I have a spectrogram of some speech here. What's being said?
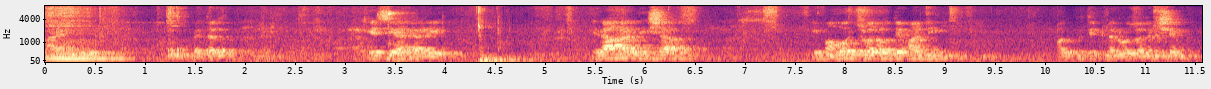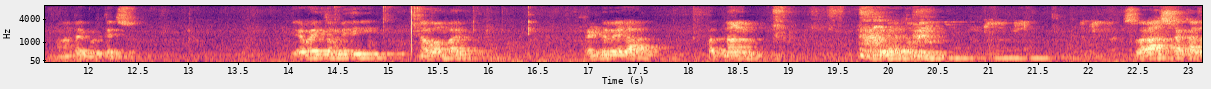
నాయకుడు పెద్దలు కేసీఆర్ గారి నిరాహార దీక్ష ఈ మహోజ్వల ఉద్యమాన్ని మలుపు తిట్టిన రోజు అనే విషయం మనందరికీ కూడా తెలుసు. ఇరవై తొమ్మిది నవంబర్ రెండు వేల పద్నాలుగు రెండు వేల తొమ్మిది స్వరాష్ట్ర కళ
